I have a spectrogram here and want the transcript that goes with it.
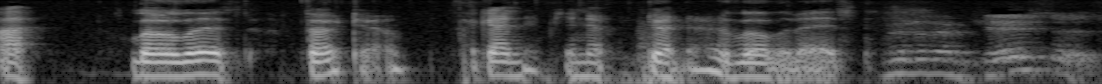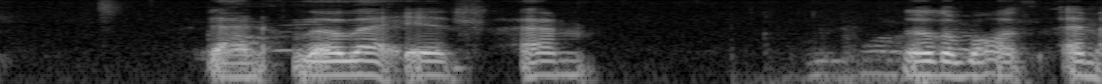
at Lola's photo. Again, if you know, don't know who Lola is, then Lola is um Lola was um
